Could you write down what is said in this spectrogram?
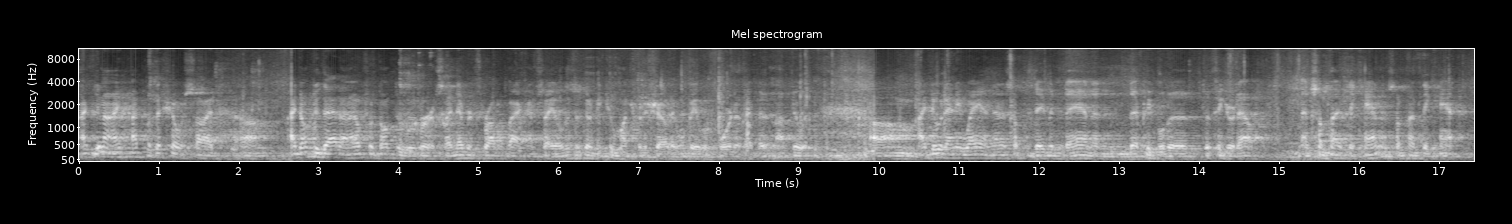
I, you know, I, I put the show aside. Um, I don't do that, and I also don't do reverse. I never throttle back and say, oh, this is going to be too much for the show. They won't be able to afford it. I better not do it. Um, I do it anyway, and then it's up to David and Dan and their people to, to figure it out. And sometimes they can, and sometimes they can't.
